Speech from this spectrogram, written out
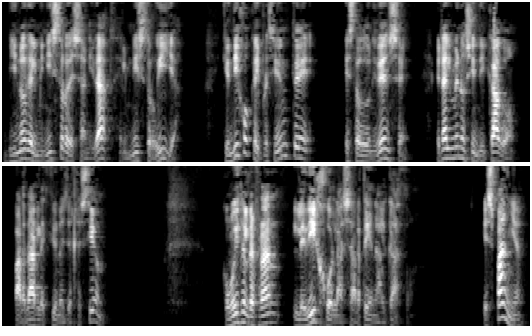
vino del ministro de Sanidad, el ministro Illa, quien dijo que el presidente estadounidense era el menos indicado para dar lecciones de gestión. Como dice el refrán, le dijo la sartén al cazo. España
